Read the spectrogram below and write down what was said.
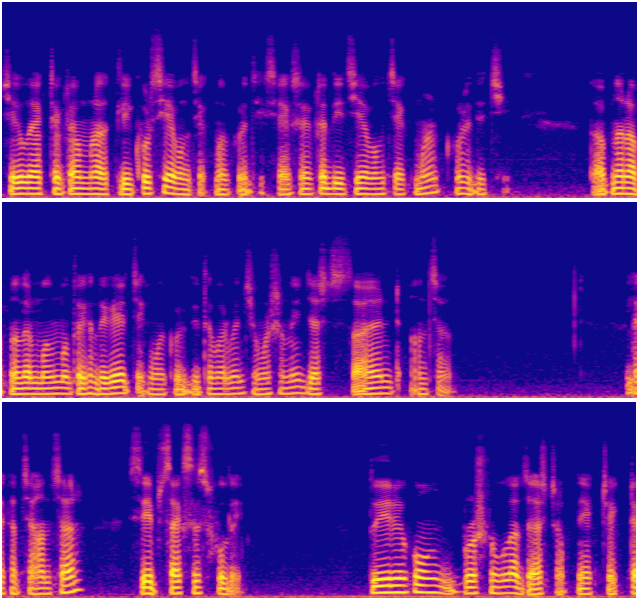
সেগুলো একটা একটা আমরা ক্লিক করছি এবং চেক মার্ক করে দিচ্ছি। একটা একটা দিচ্ছি এবং চেক মার্ক করে দিচ্ছি। তো আপনারা আপনাদের মন মতো এখান থেকে চেক মার্ক করে দিতে পারবেন, সমস্যা নেই জাস্ট সায়েন্ট আনসার লেখাচ্ছে আনসার সেভ সাকসেসফুলি তো এরকম প্রশ্নগুলো জাস্ট আপনি একটা একটা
